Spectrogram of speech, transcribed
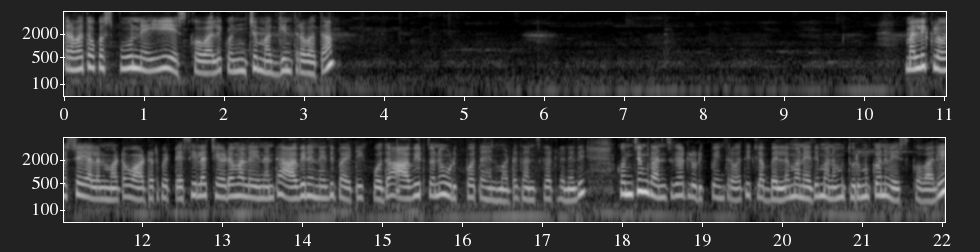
తర్వాత ఒక స్పూన్ నెయ్యి వేసుకోవాలి. కొంచెం మగ్గిన తర్వాత మళ్ళీ క్లోజ్ చేయాలన్నమాట. వాటర్ పెట్టేసి ఇలా చేయడం వల్ల ఏంటంటే ఆవిరి అనేది బయటికి పోదు. ఆవిరితోనే ఉడికిపోతాయి అనమాట గన్సుగడ్డలు అనేది. కొంచెం గన్సుగడ్డలు ఉడికిపోయిన తర్వాత ఇట్లా బెల్లం అనేది మనం తురుముకొని వేసుకోవాలి.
